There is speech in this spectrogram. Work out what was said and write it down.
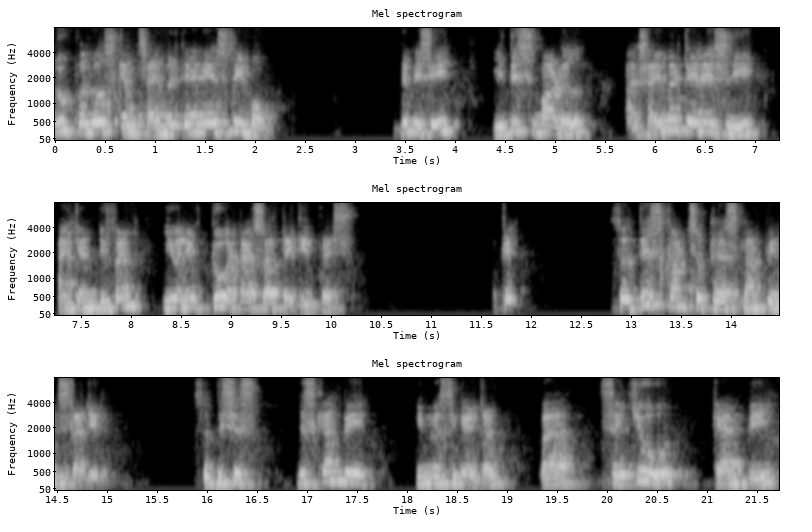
two fellows can simultaneously move. Then you see, in this model, uh, simultaneously, I can defend even if two attacks are taking place. Okay. So this concept has not been studied. So this is this can be investigated where secure can be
